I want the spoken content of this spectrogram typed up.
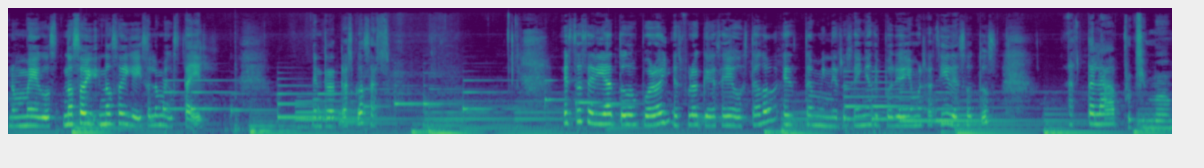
no me gusta, no soy, no soy gay, solo me gusta él, entre otras cosas. Esto sería todo por hoy. Espero que les haya gustado esta mini reseña, se podría llamar así, de Sotos. Hasta la próxima.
